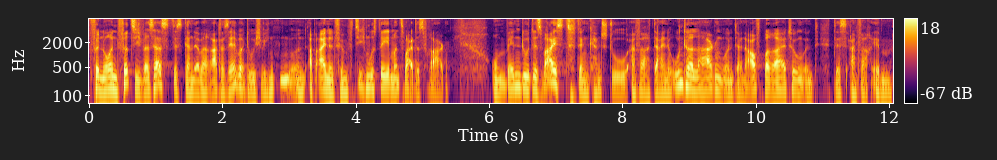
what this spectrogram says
für 49 was hast, das kann der Berater selber durchwinken und ab 51 muss der jemand zweites fragen. Und wenn du das weißt, dann kannst du einfach deine Unterlagen und deine Aufbereitung und das einfach im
